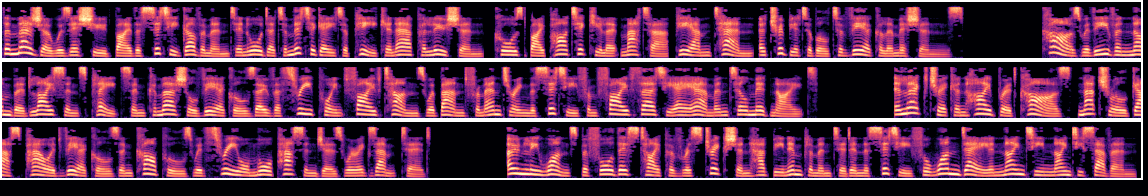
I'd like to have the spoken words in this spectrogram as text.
The measure was issued by the city government in order to mitigate a peak in air pollution, caused by particulate matter PM10 attributable to vehicle emissions. Cars with even-numbered license plates and commercial vehicles over 3.5 tons were banned from entering the city from 5.30 am until midnight. Electric and hybrid cars, natural gas-powered vehicles and carpools with three or more passengers were exempted. Only once before this type of restriction had been implemented in the city for one day in 1997.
